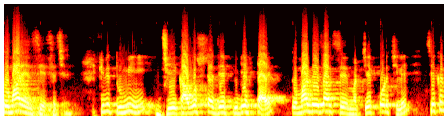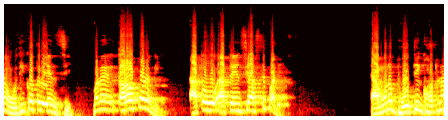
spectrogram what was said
তোমার এনসি এসেছে। কিন্তু তুমি যে কাগজটা, যে পিডিএফটায় তোমার রেজাল্ট সে চেক করেছিলে, সেখানে অধিকতর এনসি মানে তারাও পড়েনি। এত এত এনসি আসতে পারে? এমন ভৌতিক ঘটনা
